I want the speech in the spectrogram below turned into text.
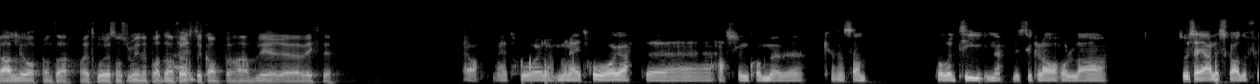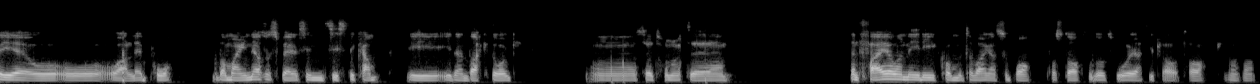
veldig åpent her. Og jeg tror det er sånn som du er inne på, at den første kampen her blir uh, viktig. Ja, jeg tror det. Men jeg tror òg at uh, Haslum kommer over Kristiansand på rutine, hvis de klarer å holde så å si, alle skadefrie og, og, og alle er på. Da Magnar som spiller sin siste kamp i, i den drakta òg. Uh, så jeg tror nok det den firen i de kommer til å være ganske bra fra start. og Da tror jeg at de klarer å ta Kristiansand.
